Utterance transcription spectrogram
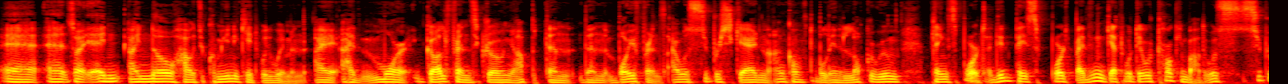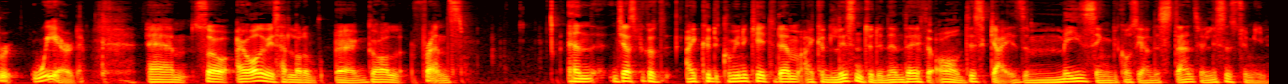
Uh, and so I I know how to communicate with women. I, I had more girlfriends growing up than than boyfriends. I was super scared and uncomfortable in the locker room playing sports. I did play sports, but I didn't get what they were talking about. It was super weird. Um, so I always had a lot of uh, girl friends. And just because I could communicate to them, I could listen to them, they thought, oh, this guy is amazing because he understands me, listens to me.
